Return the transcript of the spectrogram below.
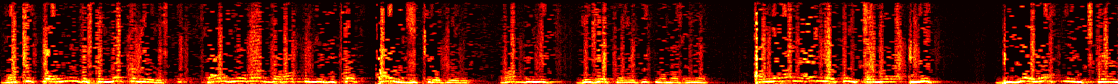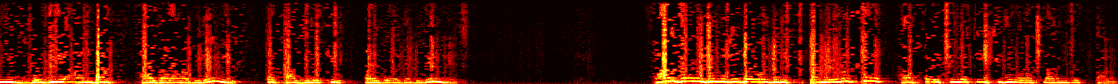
vakitlerinin dışında kalıyoruz. Farz namazda Rabbimizi çok az zikrediyoruz. Rabbimiz gece teheccüd namazını Allah'ın en yakın semaya inip bize yok mu isteyeniniz dediği andan faydalanabilir miyiz? O fazileti elde edebilir miyiz? Farz orucumuzu doğru dürüst tutamıyoruz ki hafta içindeki iki gün oruçlarımızı tutalım.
